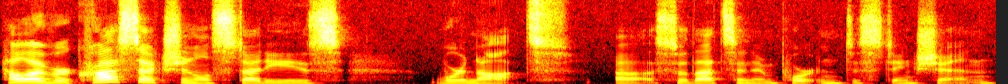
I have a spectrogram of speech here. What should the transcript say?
However cross-sectional studies were not uh, so that's an important distinction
